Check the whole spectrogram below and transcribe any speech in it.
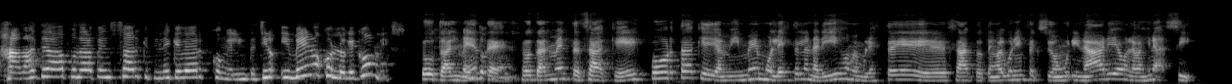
jamás te vas a poner a pensar que tiene que ver con el intestino y menos con lo que comes. Totalmente, totalmente. O sea, ¿qué importa que a mí me moleste la nariz o me moleste, exacto, tengo alguna infección urinaria o en la vagina? Sí,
